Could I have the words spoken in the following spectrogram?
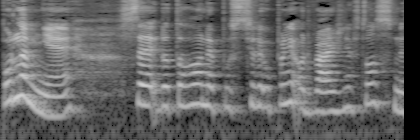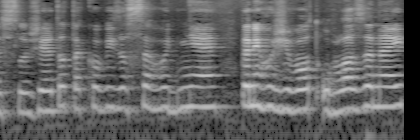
Podle mě se do toho nepustili úplně odvážně v tom smyslu, že je to takový zase hodně ten jeho život uhlazený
